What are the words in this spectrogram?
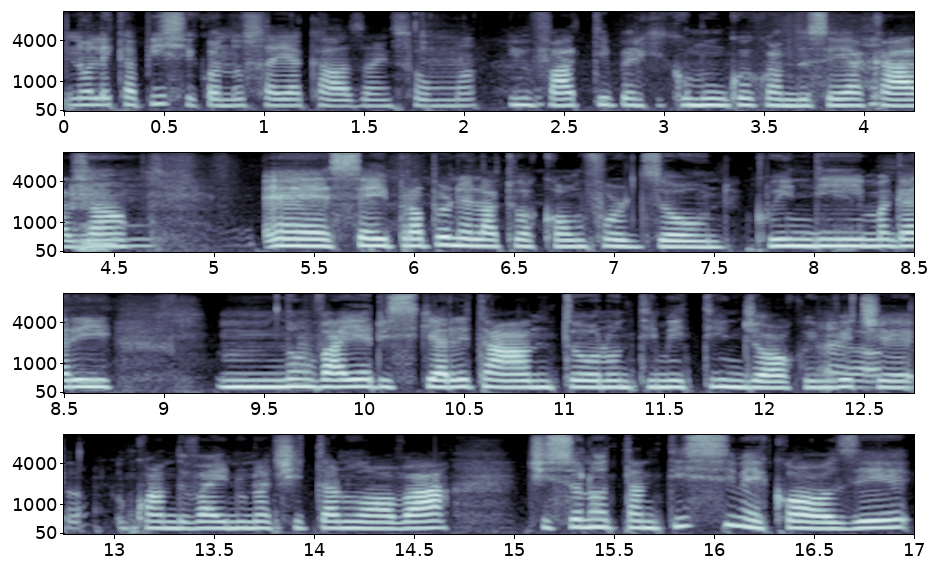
non le capisci quando sei a casa, insomma. Infatti, perché comunque quando sei a casa eh, sei proprio nella tua comfort zone, quindi magari mh, mm, non vai a rischiare tanto, non ti metti in gioco, invece esatto. quando vai in una città nuova ci sono tantissime cose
